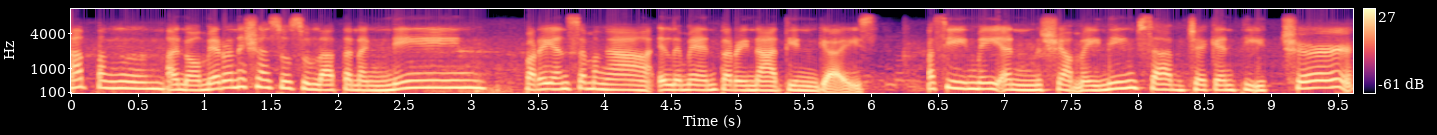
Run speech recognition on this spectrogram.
At ang, ano, meron na siyang susulatan ng name. Para yan sa mga elementary natin, guys. Kasi may ano siya, may name, subject, and teacher.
